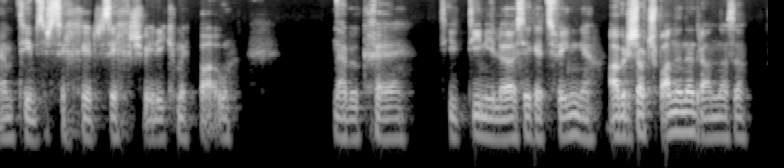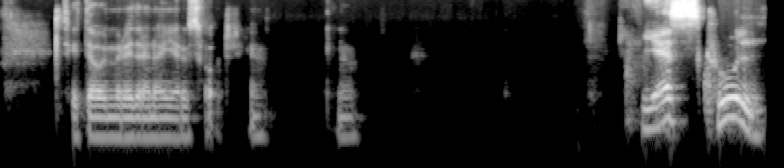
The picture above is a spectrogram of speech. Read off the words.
ähm, Teams, ist es sicher, sicher schwierig mit Ball. Dann wirklich äh, die, deine Lösungen zu finden. Aber es ist auch das Spannende daran. Also, es gibt auch immer wieder eine neue Herausforderung. Ja. Genau. Yes, cool.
